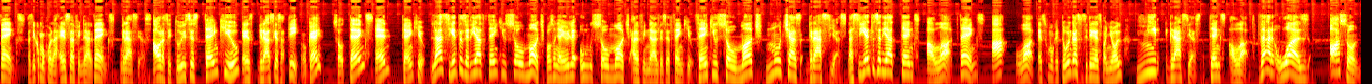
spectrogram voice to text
thanks, así como con la S al final. Thanks, gracias. Ahora, si tú dices thank you, es gracias a ti, ¿ok? So, thanks and thank you. La siguiente sería thank you so much. Vamos añadirle un so much al final de ese thank you. Thank you so much. Muchas gracias. La siguiente sería thanks a lot. Thanks a lot. Es como que tú vengas a decir en español mil gracias. Thanks a lot. That was awesome.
